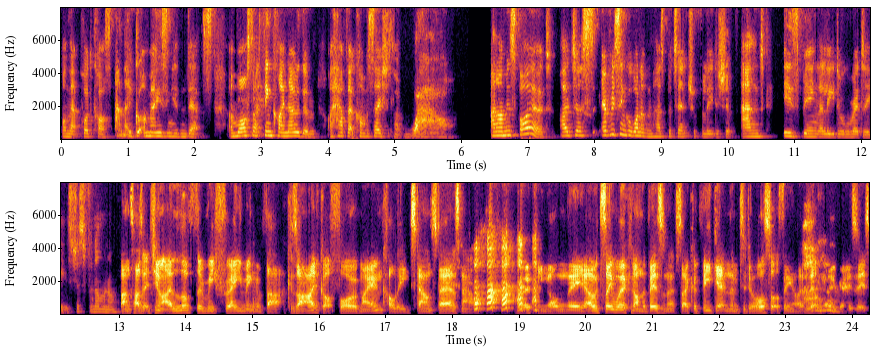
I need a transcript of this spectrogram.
on that podcast, and they've got amazing hidden depths. And whilst I think I know them, I have that conversation. It's like, wow. And I'm inspired. I just, every single one of them has potential for leadership and is being a leader already. It's just phenomenal. Fantastic. Do you know, I love the reframing of that because I've got four of my own colleagues downstairs now working on the, I would say working on the business. I could be getting them to do all sorts of things like little oh, yeah. logos. It's,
